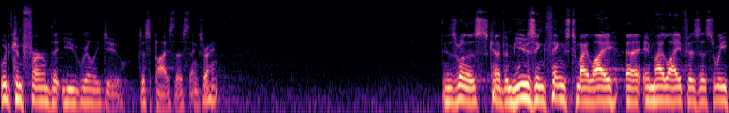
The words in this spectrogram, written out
would confirm that you really do despise those things, right? This is one of those kind of amusing things to my life, uh, in my life is as we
